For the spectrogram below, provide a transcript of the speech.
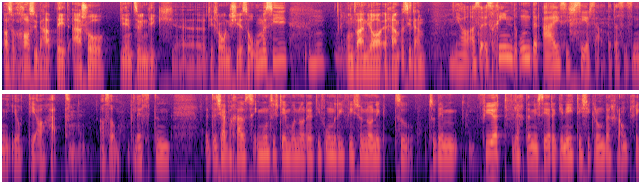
also kann es überhaupt dort auch schon die Entzündung, äh, die chronische, so um sein? Mhm. Und wenn ja, erkennt man sie dann? Ja, also ein Kind unter Eis ist sehr selten, dass es ein JTA hat. Mhm. Also vielleicht ein das ist einfach auch das Immunsystem, das noch relativ unreif ist und noch nicht zu, zu dem führt. Vielleicht eine sehr genetische Grunderkrankung,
